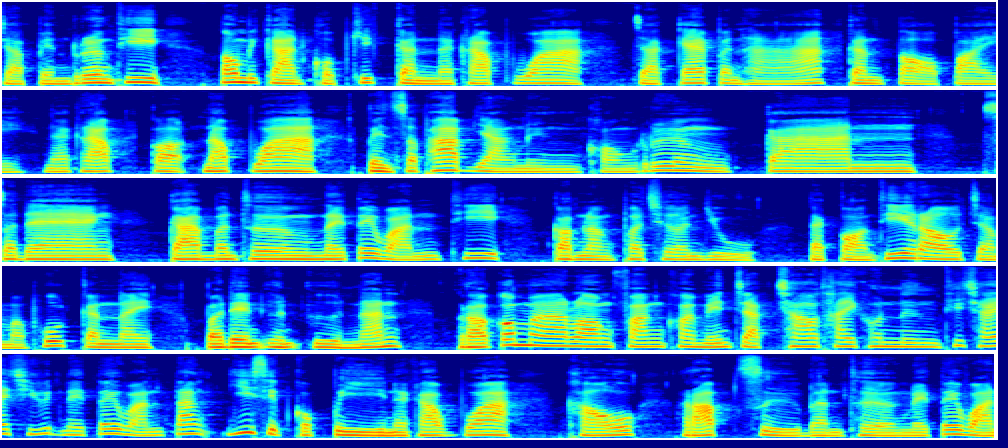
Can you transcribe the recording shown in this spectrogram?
จะเป็นเรื่องที่ ต้องมีการขบคิดกันนะครับว่าจะแก้ปัญหากันต่อไปนะครับ ก็นับว่าเป็นสภาพอย่างหนึ่งของเรื่องการแสดงการบันเทิงในไต้หวันที่กำลังเผชิญอยู่ แต่ก่อนที่เราจะมาพูดกันในประเด็นอื่น ๆนั้น เราก็มาลองฟังคอมเมนต์จากชาวไทยคนหนึ่งที่ใช้ชีวิตในไต้หวันตั้ง 20 กว่าปีนะครับว่าเขารับสื่อบันเทิงในไต้หวัน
